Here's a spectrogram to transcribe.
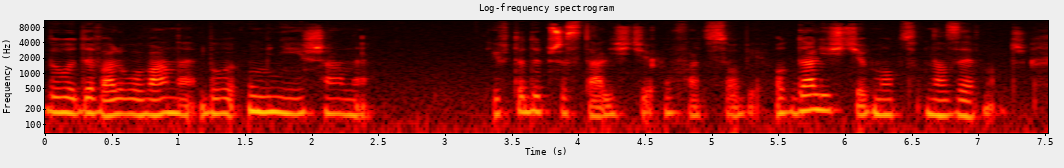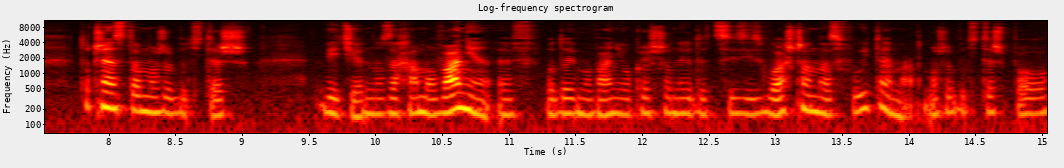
były dewaluowane, były umniejszane i wtedy przestaliście ufać sobie, oddaliście moc na zewnątrz. To często może być też, wiecie, no zahamowanie w podejmowaniu określonych decyzji, zwłaszcza na swój temat. Może być też po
